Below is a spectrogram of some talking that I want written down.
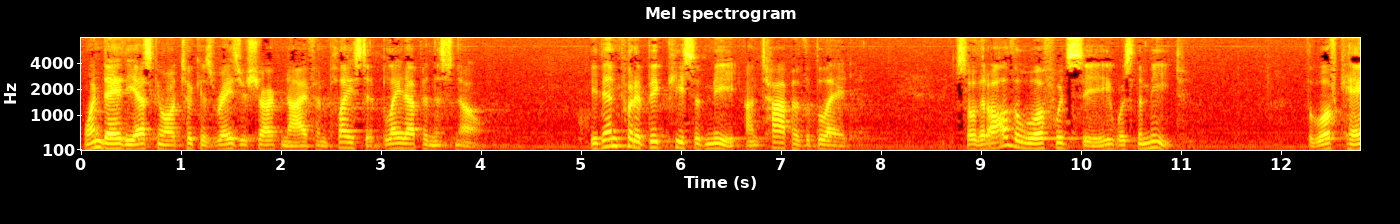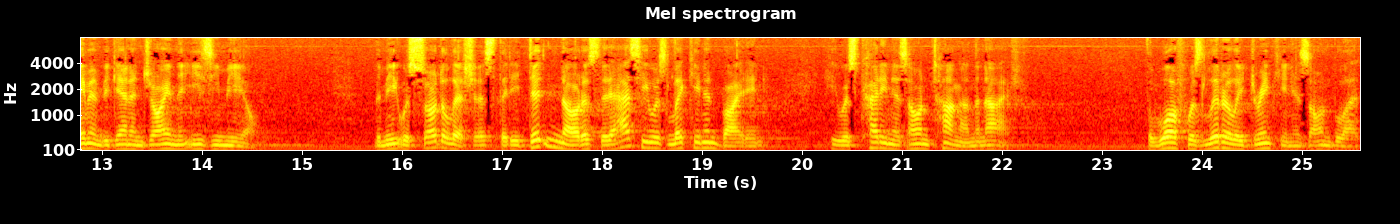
One day, the Eskimo took his razor sharp knife and placed it blade up in the snow. He then put a big piece of meat on top of the blade so that all the wolf would see was the meat. The wolf came and began enjoying the easy meal. The meat was so delicious that he didn't notice that as he was licking and biting, he was cutting his own tongue on the knife. The wolf was literally drinking his own blood,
